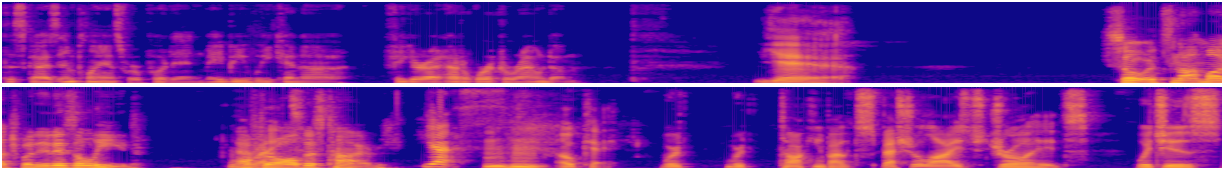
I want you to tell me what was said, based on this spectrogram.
this guy's implants were put in, maybe we can uh, figure out how to work around them. Yeah. So it's not much, but it is a lead after Right. all this time. yes. Mm-hmm. Okay. We're we're talking about specialized droids, which is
